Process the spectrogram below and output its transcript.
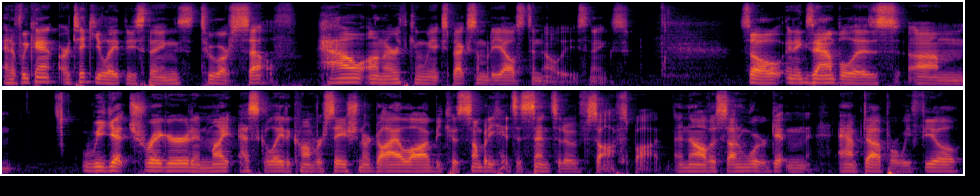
And if we can't articulate these things to ourselves how on earth can we expect somebody else to know these things? So an example is um, we get triggered and might escalate a conversation or dialogue because somebody hits a sensitive soft spot. And all of a sudden we're getting amped up or we feel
